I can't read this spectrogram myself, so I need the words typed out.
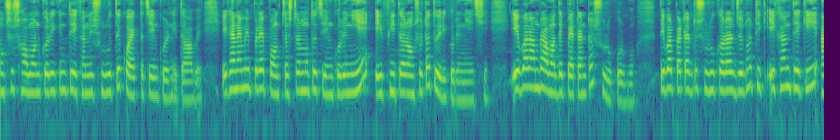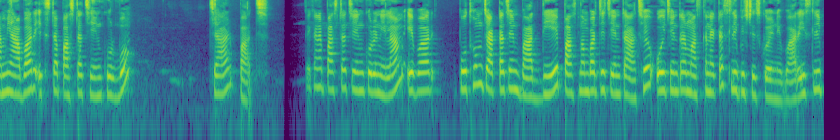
অংশ সমান করে কিন্তু এখানে শুরুতে কয়েকটা চেন করে নিতে হবে। এখানে আমি প্রায় পঞ্চাশটার মতো চেন করে নিয়ে এই ফিতার অংশটা তৈরি করে নিয়েছি। এবার আমরা আমাদের প্যাটার্নটা শুরু করব। তো এবার প্যাটার্নটা শুরু করার জন্য ঠিক এখান থেকেই আমি আবার এক্সট্রা পাঁচটা চেন করব। চার, পাঁচ। তো এখানে পাঁচটা চেন করে নিলাম। এবার প্রথম চারটা চেন বাদ দিয়ে পাঁচ নাম্বার যে চেনটা আছে, ওই চেনটার মাঝখানে একটা স্লিপ স্টিচ করে নেব। আর এই স্লিপ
